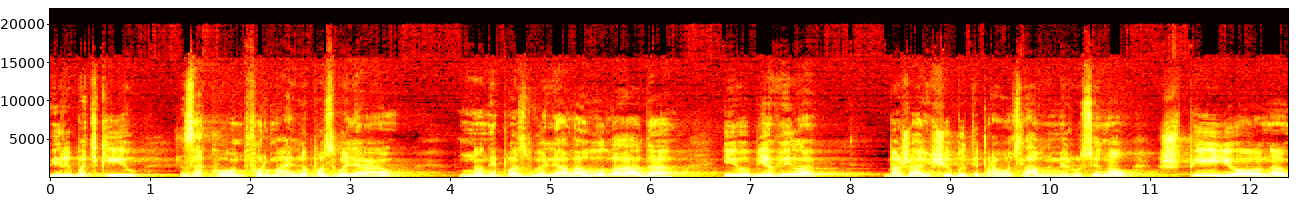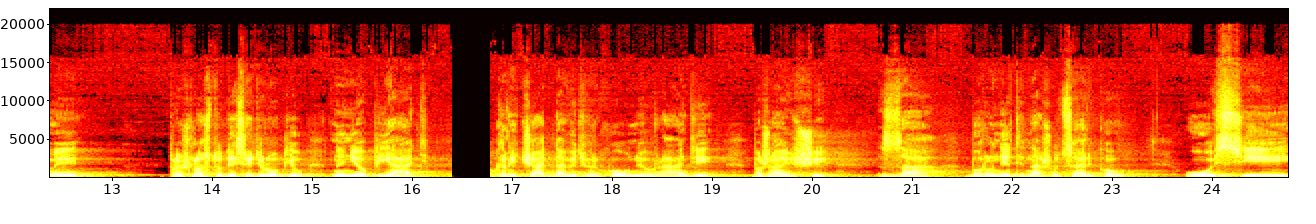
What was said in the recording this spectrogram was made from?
віри батьків. Закон формально дозволяв, але не дозволяла влада і об'явила бажаючих бути православними русинов шпійонами. Пройшло 110 років, нині оп'ять кричать навіть в Верховній Раді, бажаючи заборонити нашу церкву. Усі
